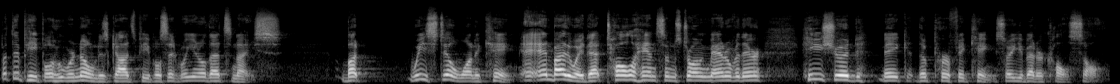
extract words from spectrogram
But the people who were known as God's people said, well, you know, that's nice. But we still want a king. And by the way, that tall, handsome, strong man over there, he should make the perfect king. So you better call Saul.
